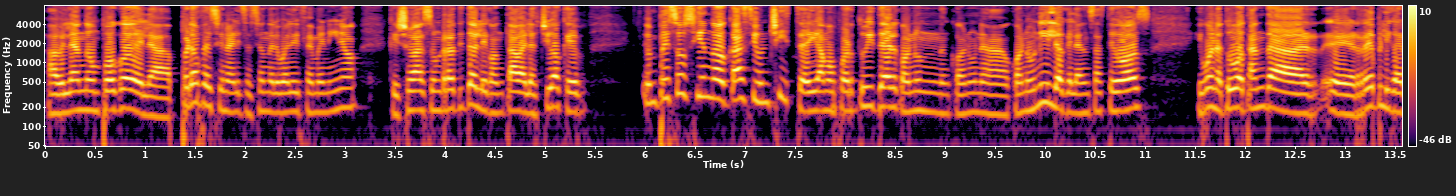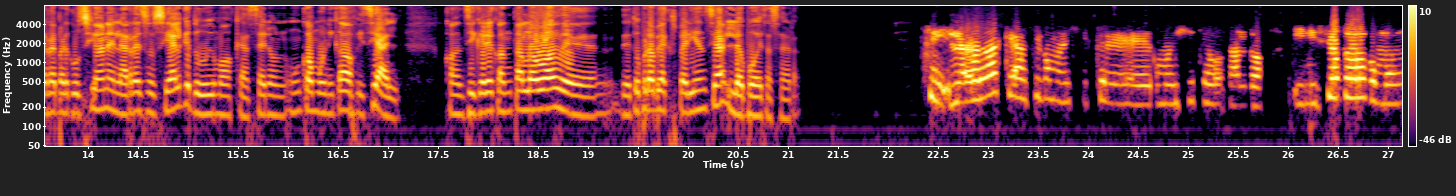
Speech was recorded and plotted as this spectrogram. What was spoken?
hablando un poco de la profesionalización del voleibol femenino, que yo hace un ratito le contaba a los chicos que empezó siendo casi un chiste, digamos, por Twitter con un, con una, con un hilo que lanzaste vos. Y bueno, tuvo tanta eh, réplica y repercusión en la red social que tuvimos que hacer un, un comunicado oficial. Con, si querés contarlo vos de, tu propia experiencia, lo podés hacer. Sí, la verdad es que así como dijiste, como dijiste vos, Santo, inició todo como un,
